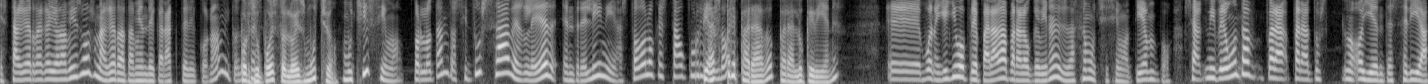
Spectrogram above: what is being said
esta guerra que hay ahora mismo es una guerra también de carácter económico. Por supuesto, lo es mucho. Muchísimo. Por lo tanto, si tú sabes leer entre líneas todo lo que está ocurriendo... ¿Te has preparado para lo que viene? Eh, bueno, yo llevo preparada para lo que viene desde hace muchísimo tiempo. O sea, mi pregunta para, para tus oyentes sería,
